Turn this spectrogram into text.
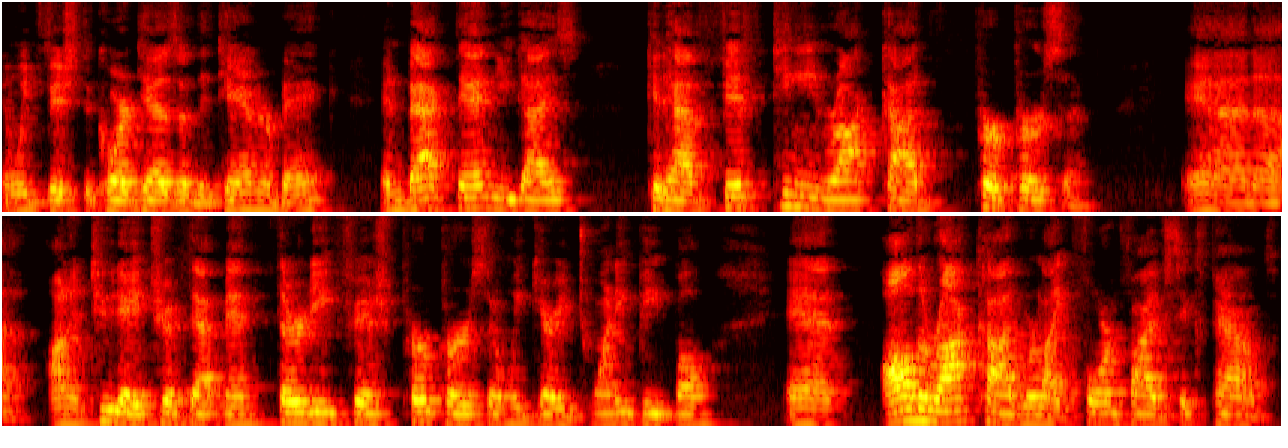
and we'd fish the Cortes or the Tanner Bank. And back then, you guys could have 15 rock cod per person. And uh, on a two day trip, that meant 30 fish per person. We carried 20 people, and all the rock cod were like four and five, six pounds.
